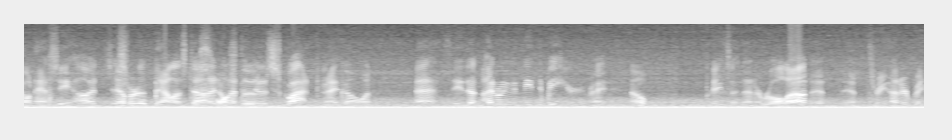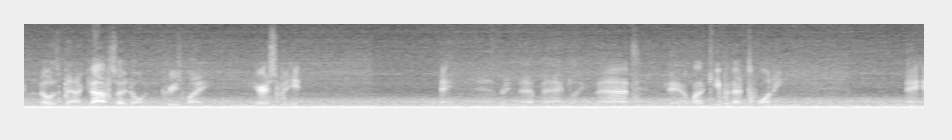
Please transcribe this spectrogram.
Don't have, see how it just Yep. sort of balanced out? I don't have to do a squat, Keep right? going. Ah, see, that- I don't even need to be here, right? Nope. Okay, so then I roll out at, at 300, bring the nose back up so I don't increase my airspeed. Okay, and bring that back like that. Okay, I'm gonna keep it at 20. Okay.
